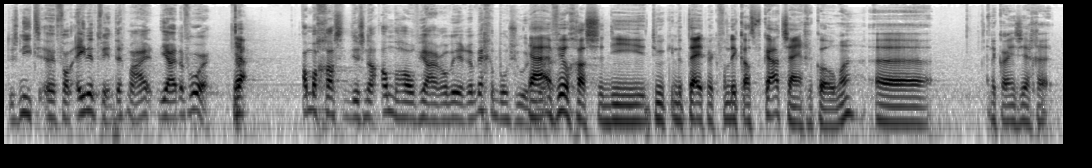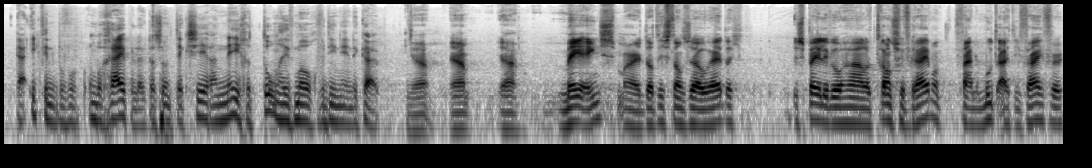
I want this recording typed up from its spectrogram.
Dus niet eh, van 21, maar het jaar daarvoor. Ja. Allemaal gasten die dus na anderhalf jaar alweer weggebonjourd Ja, en veel gasten die natuurlijk in de tijdperk van Dick Advocaat zijn gekomen. Eh, en dan kan je zeggen, ja, ik vind het bijvoorbeeld onbegrijpelijk dat zo'n Texera 9 ton heeft mogen verdienen in de Kuip. Ja, ja, ja, mee eens. Maar dat is dan zo hè, dat je een speler wil halen transfervrij. Want Feyenoord moet uit die vijver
